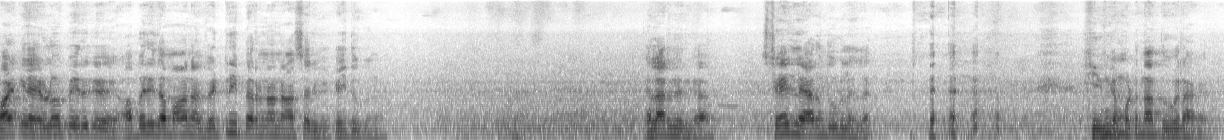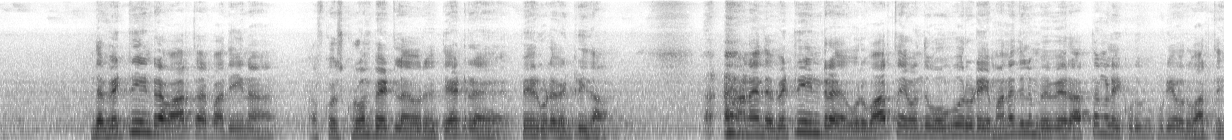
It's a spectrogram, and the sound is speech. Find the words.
வாழ்க்கையில் எவ்வளோ பேருக்கு அபரிதமான வெற்றி பெறணும்னு ஆசை இருக்குது கை தூக்குங்க. எல்லாருக்கும் இருக்கா? ஸ்டேஜில் யாரும் தூக்கலைல்ல? இவங்க மட்டும்தான் தூக்குறாங்க. இந்த வெற்றின்ற வார்த்தை பார்த்தீங்கன்னா அஃப்கோர்ஸ் குரோம்பேட்டில் ஒரு தேட்டரு பேர் கூட வெற்றி தான். ஆனால் இந்த வெற்றின்ற ஒரு வார்த்தை வந்து ஒவ்வொருடைய மனதிலும் வெவ்வேறு அர்த்தங்களை கொடுக்கக்கூடிய ஒரு வார்த்தை.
